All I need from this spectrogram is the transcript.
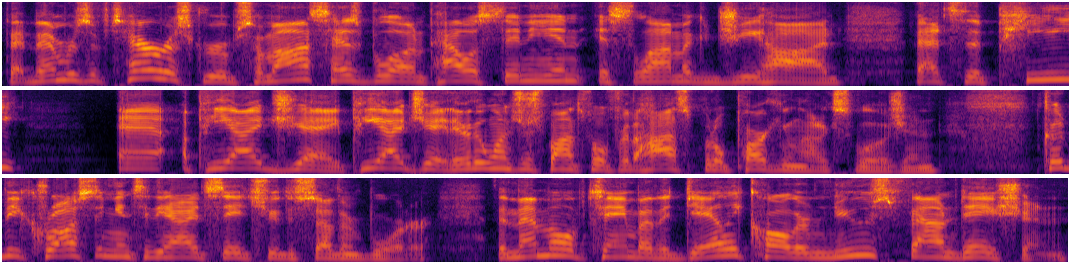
that members of terrorist groups Hamas, Hezbollah, and Palestinian Islamic Jihad, that's the P. Uh, PIJ, PIJ, they're the ones responsible for the hospital parking lot explosion, could be crossing into the United States through the southern border. The memo obtained by the Daily Caller News Foundation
